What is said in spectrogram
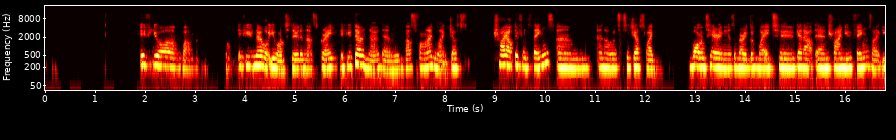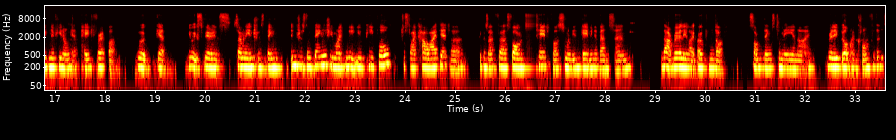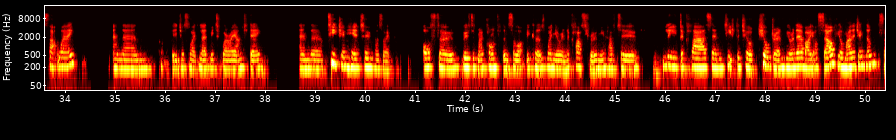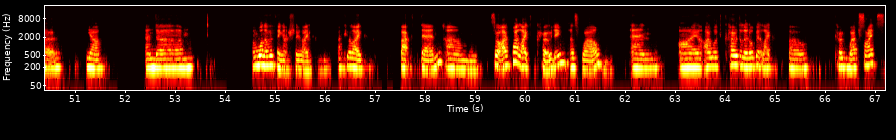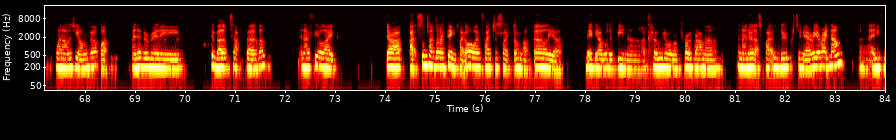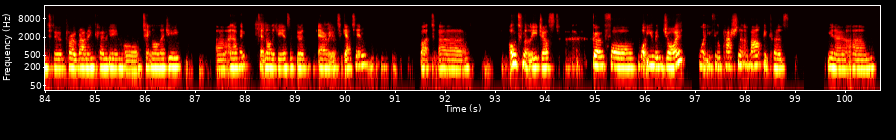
if you're, well, if you know what you want to do, then that's great. If you don't know, then that's fine. Like, just try out different things. Um, and I would suggest like volunteering is a very good way to get out there and try new things. Like even if you don't get paid for it, but you get you experience so many interesting interesting things. You might meet new people, just like how I did, uh, because I first volunteered for some of these gaming events, and that really like opened up some things to me, and I really built my confidence that way. And then it just like led me to where I am today and the teaching here too has like also boosted my confidence a lot because when you're in the classroom you have to lead the class and teach the ch- children. You're there by yourself you're managing them so yeah. And um and one other thing actually like i feel like back then um so i quite like coding as well. And i i would code a little bit like uh, code websites when I was younger, but I never really developed that further. And I feel like there are sometimes I think like, oh, if I just like done that earlier, maybe I would have been a, a coder or a programmer. And I know that's quite a lucrative area right now. Uh, anything to do with programming, coding, or technology. Uh, and I think technology is a good area to get in. But uh, ultimately, just go for what you enjoy what you feel passionate about because you know um,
